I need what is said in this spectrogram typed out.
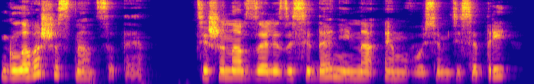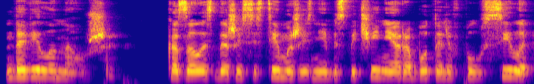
Глава 16. Тишина в зале заседаний на М-83 давила на уши. Казалось, даже системы жизнеобеспечения работали в полсилы,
